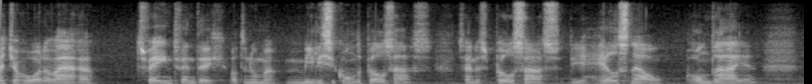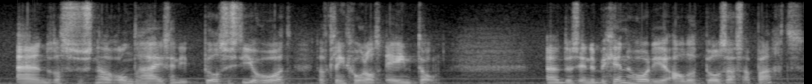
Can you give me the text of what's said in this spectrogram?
Wat je hoorde waren 22 wat we noemen milliseconden pulsars. Dat zijn dus pulsars die heel snel ronddraaien. En doordat ze zo snel ronddraaien, zijn die pulsjes die je hoort, dat klinkt gewoon als één toon. Uh, dus in het begin hoorde je alle pulsars apart.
